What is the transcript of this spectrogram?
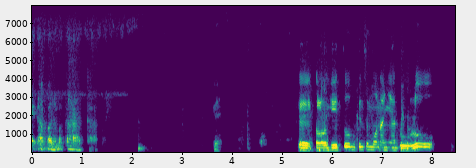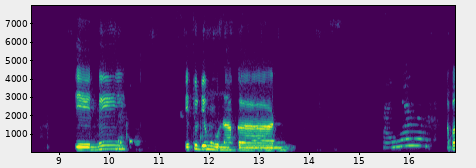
Ya, apa sama kakak? Oke, kalau gitu mungkin saya mau nanya dulu. Ini itu dia menggunakan apa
